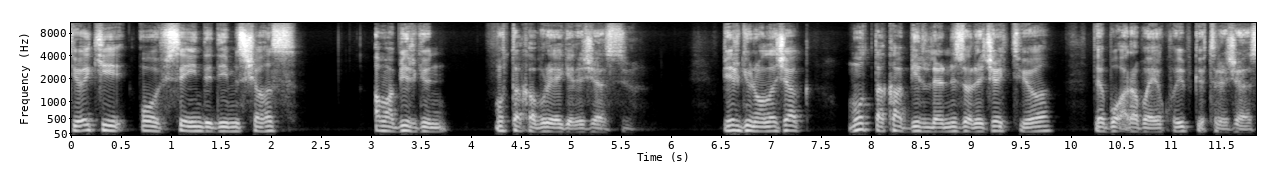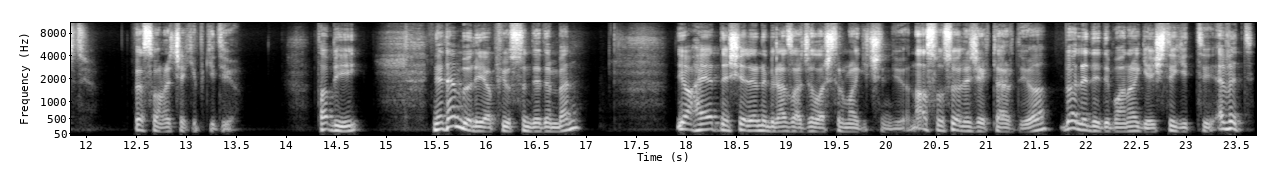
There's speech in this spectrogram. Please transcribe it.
diyor ki o Hüseyin dediğimiz şahıs ama bir gün mutlaka buraya geleceğiz diyor. Bir gün olacak mutlaka birileriniz ölecek diyor ve bu arabaya koyup götüreceğiz diyor. ve sonra çekip gidiyor. Tabii neden böyle yapıyorsun dedim ben. Ya hayat neşelerini biraz acılaştırmak için diyor. Nasıl söyleyecekler diyor. Böyle dedi bana geçti gitti. Evet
